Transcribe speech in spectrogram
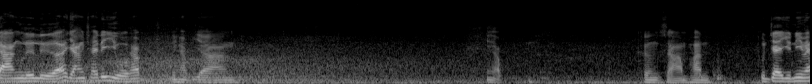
ยางเหลือๆยางใช้ได้อยู่ครับนี่ครับยางนี่ครับเครื่องสามพันกุญแจอยู่นี่ไหม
